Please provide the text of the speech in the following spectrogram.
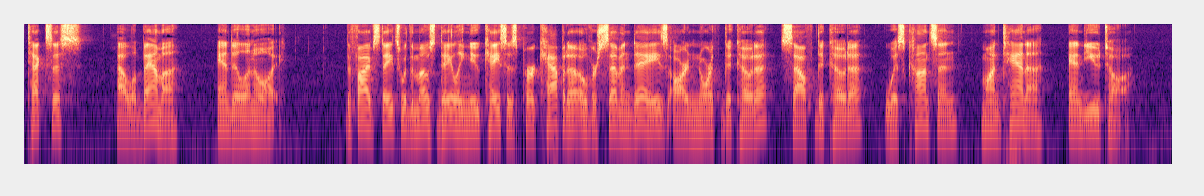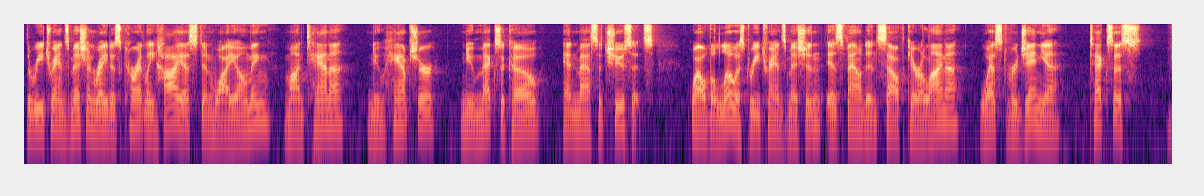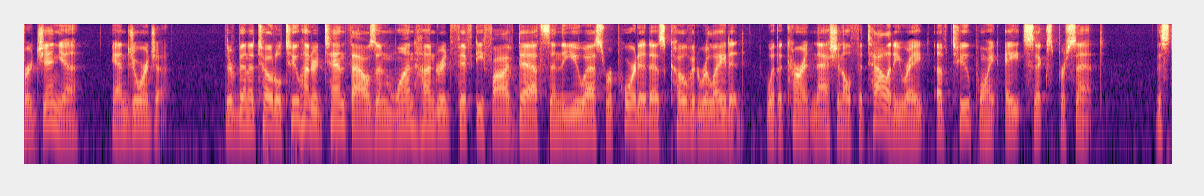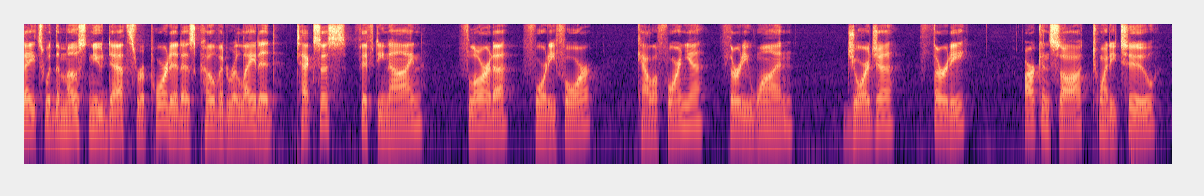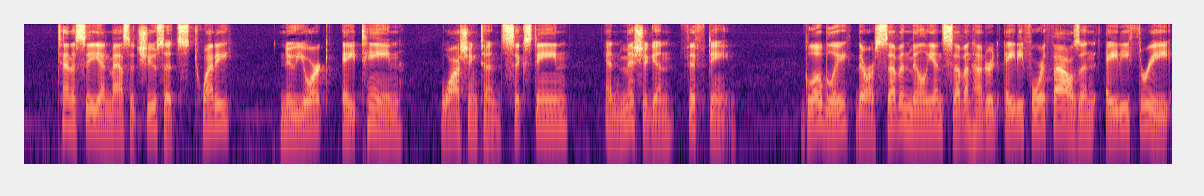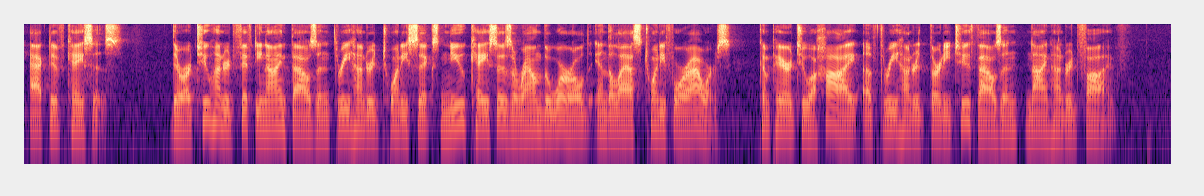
Texas, Alabama, and Illinois. The five states with the most daily new cases per capita over seven days are North Dakota, South Dakota, Wisconsin, Montana, and Utah. The retransmission rate is currently highest in Wyoming, Montana, New Hampshire, New Mexico, and Massachusetts while the lowest retransmission is found in South Carolina, West Virginia, Texas, Virginia, and Georgia. There have been a total 210,155 deaths in the U.S. reported as COVID related, with a current national fatality rate of 2.86%. The states with the most new deaths reported as COVID related Texas, 59, Florida, 44, California, 31, Georgia 30, Arkansas 22, Tennessee and Massachusetts 20, New York 18, Washington 16, and Michigan 15. Globally, there are 7,784,083 active cases. There are 259,326 new cases around the world in the last 24 hours, compared to a high of 332,905.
